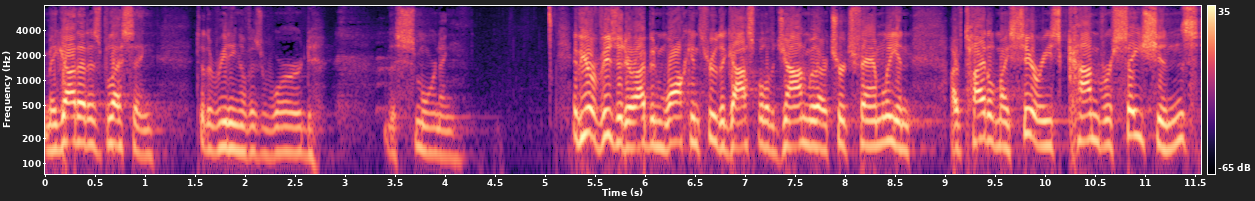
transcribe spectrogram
May God add his blessing to the reading of his word this morning. If you're a visitor, I've been walking through the Gospel of John with our church family, and I've titled my series Conversations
